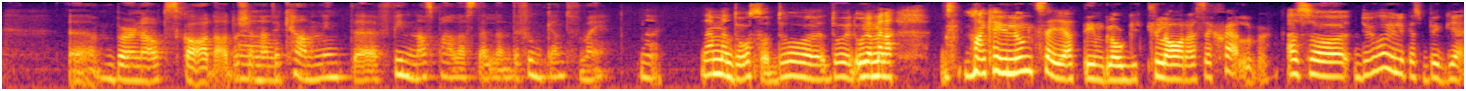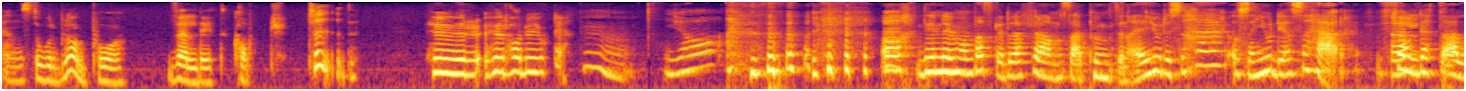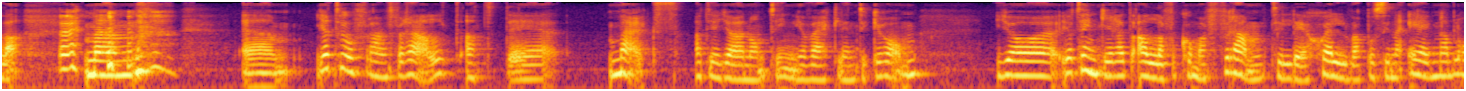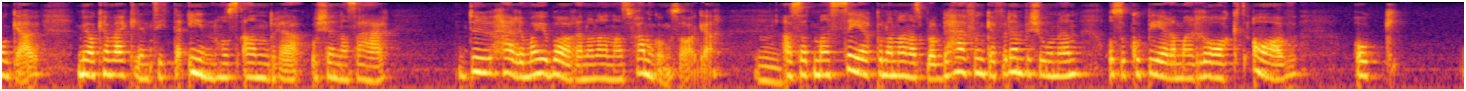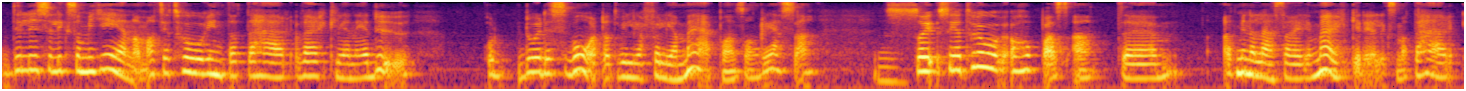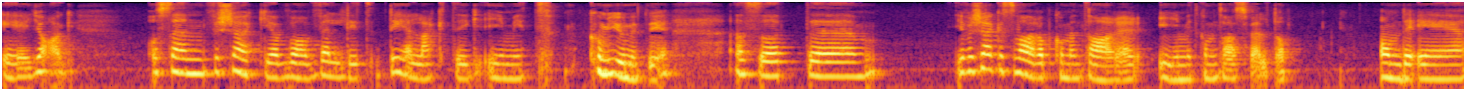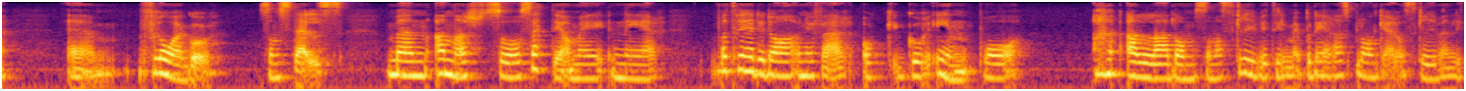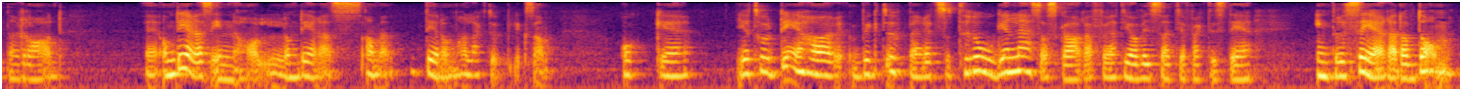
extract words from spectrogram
eh, burnout skadad och känner Ja. att jag kan inte finnas på alla ställen. Det funkar inte för mig. Nej. Nej men då så. Då, då, och jag menar, man kan ju lugnt säga att din blogg klarar sig själv. Alltså, du har ju lyckats bygga en stor blogg på väldigt kort tid. Hur, hur har du gjort det? Hmm. Ja. Åh, det är nu man bara ska dra fram så punkterna. Jag gjorde så här och sen gjorde jag så här. Följ Ja. detta alla. Men ehm, jag tror framförallt att det märks att jag gör någonting jag verkligen tycker om. Jag, jag tänker att alla får komma fram till det själva på sina egna bloggar. Men jag kan verkligen titta in hos andra och känna så här. Du härmar ju bara någon annans framgångssaga. Alltså att man ser på någon annans blogg, det här funkar för den personen och så kopierar man rakt av. Och det lyser liksom igenom att jag tror inte att det här verkligen är du. Och då är det svårt att vilja följa med på en sån resa. Så, så jag tror och hoppas att, eh, att mina läsare märker det, liksom, att det här är jag. Och sen försöker jag vara väldigt delaktig i mitt community. Alltså att eh, jag försöker svara på kommentarer i mitt kommentarsfält om, om det är eh, frågor som ställs. Men annars så sätter jag mig ner var tredje dag ungefär och går in på alla de som har skrivit till mig på deras bloggar och skriver en liten rad eh, om deras innehåll, om deras, ja men det de har lagt upp liksom. Och eh, jag tror det har byggt upp en rätt så trogen läsarskara för att jag visar att jag faktiskt är intresserad av dem.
